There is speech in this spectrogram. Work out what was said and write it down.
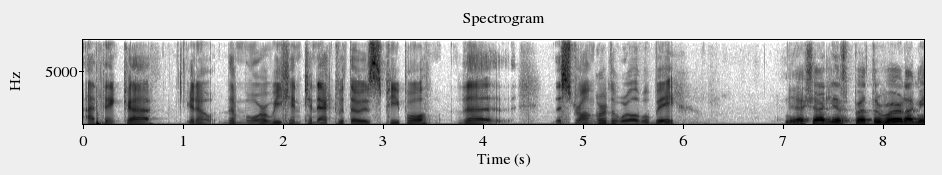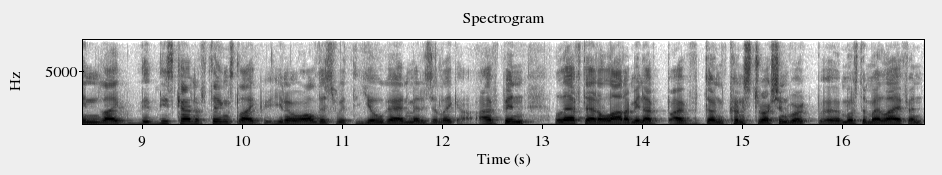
I think uh, you know the more we can connect with those people, the the stronger the world will be. Yeah, exactly, and spread the word. I mean, like th- these kind of things, like you know, all this with yoga and medicine. Like I've been laughed at a lot. I mean, I've I've done construction work uh, most of my life, and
